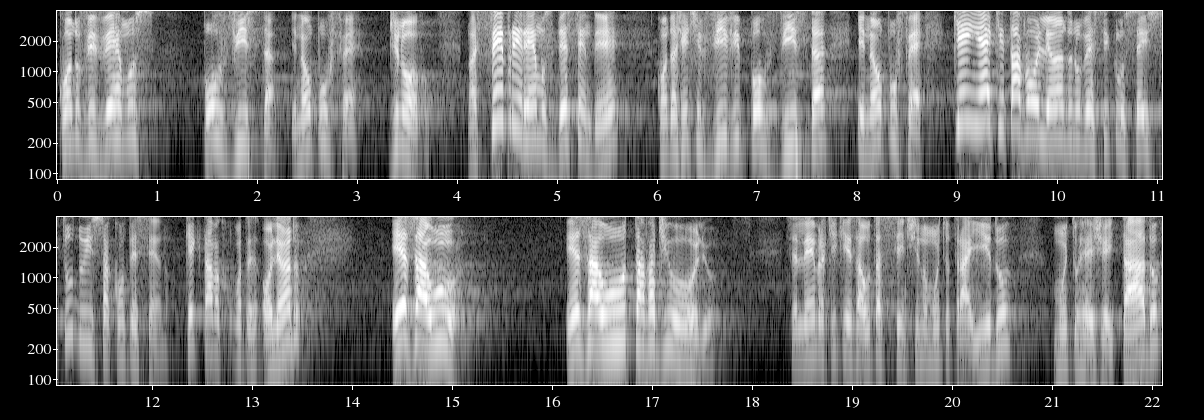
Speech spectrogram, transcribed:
quando vivermos por vista e não por fé. De novo, nós sempre iremos descender quando a gente vive por vista e não por fé. Quem é que estava olhando no versículo 6 tudo isso acontecendo? O que estava olhando? Esaú. Esaú estava de olho. Você lembra aqui que Esaú está se sentindo muito traído, muito rejeitado,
